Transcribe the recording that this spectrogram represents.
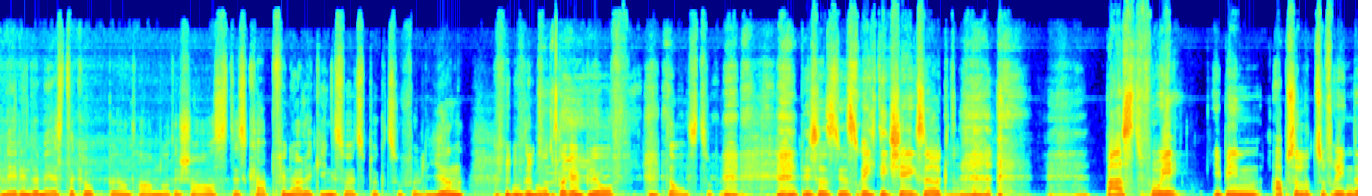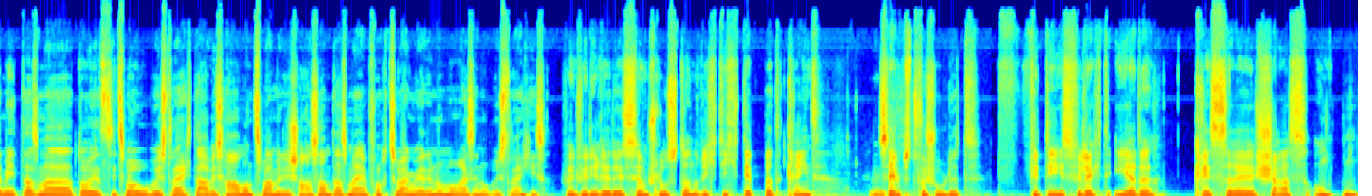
nicht in der Meistergruppe und haben nur die Chance, das Cup-Finale gegen Salzburg zu verlieren und im unteren Playoff hinter uns zu bleiben. Das hast du jetzt richtig schön gesagt. Ja. Passt voll. Ich bin absolut zufrieden damit, dass wir da jetzt die zwei Oberösterreich-Derbys haben und zweimal die Chance haben, dass wir einfach sagen, wer die Nummer 1 in Oberösterreich ist. Für die Räder ist sie am Schluss dann richtig deppert, greint, mhm. selbst verschuldet für die ist vielleicht eher der größere Chance unten.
